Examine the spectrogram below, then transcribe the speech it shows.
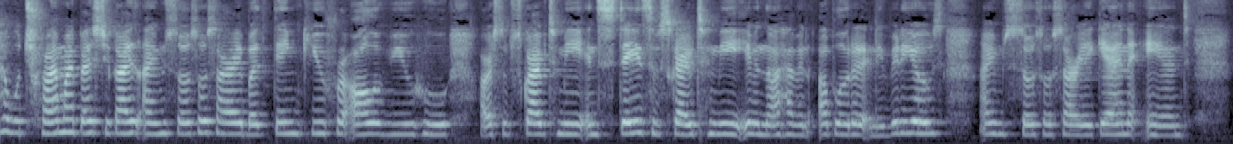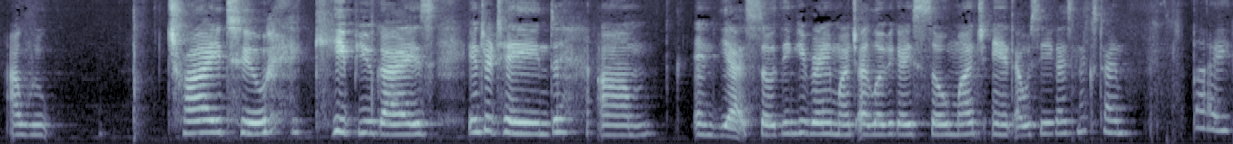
I will try my best, you guys. I'm so, so sorry, but thank you for all of you who are subscribed to me and stay subscribed to me even though I haven't uploaded any videos. I'm so, so sorry again, and I will try to keep you guys entertained. Um, and yes, so thank you very much. I love you guys so much, and I will see you guys next time. Bye.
